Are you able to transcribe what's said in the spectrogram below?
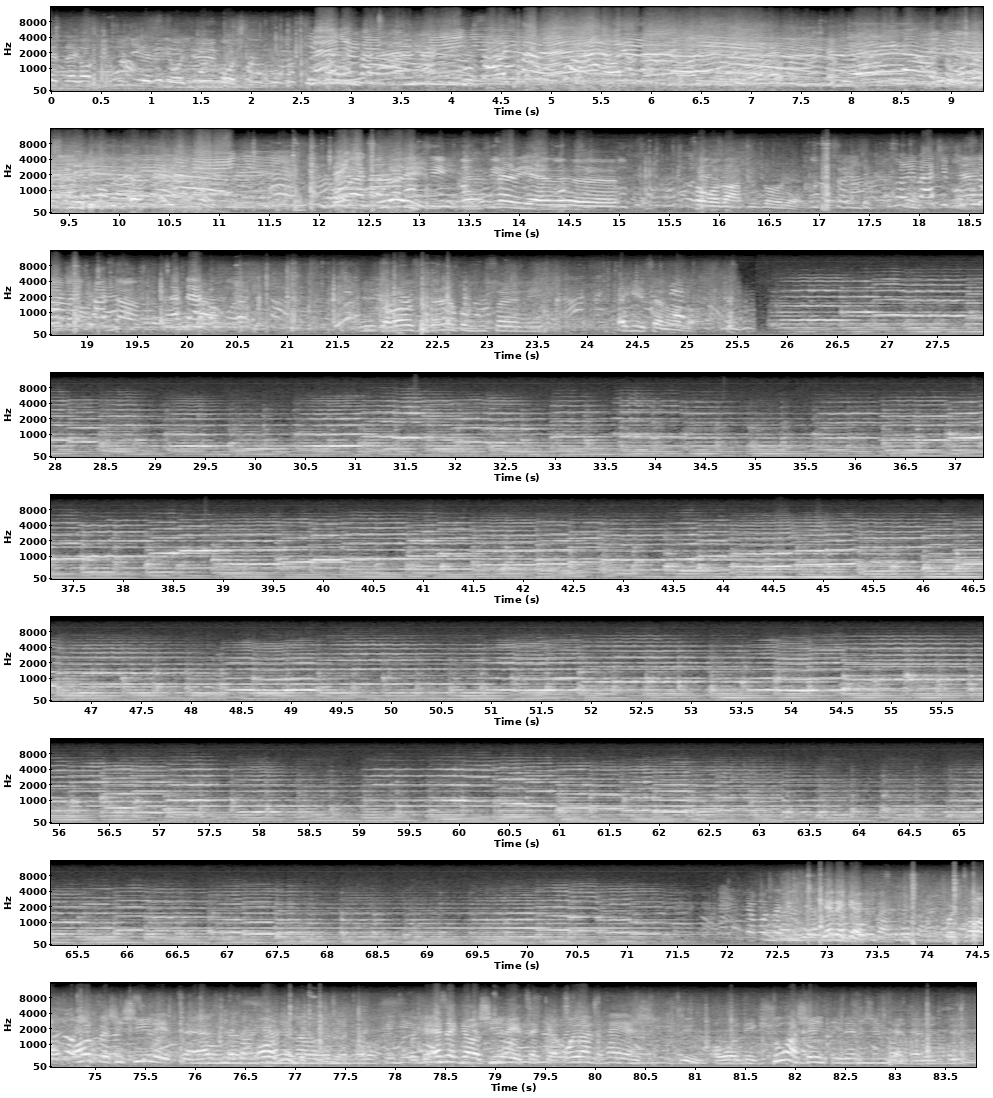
esetleg aki úgy érzi, hogy ő most Uraim, nem ilyen szavazásos dolog ez. Zoli bácsi buszlal megy haza? Hát elpakolja. Ilika, valószínűleg nem fog visszajönni egészen haza. Alpesi síléccel, ez alpesi, hogyha ezekkel a sílécekkel olyan helyen sízünk, ahol még soha senki nem sízett előttünk,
